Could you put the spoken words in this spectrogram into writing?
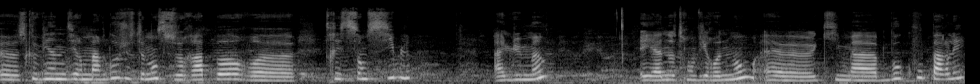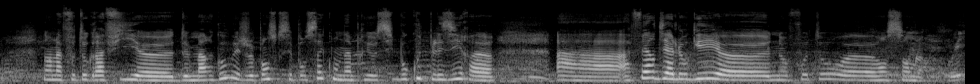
Euh, ce que vient de dire Margot, justement, ce rapport euh, très sensible à l'humain et à notre environnement euh, qui m'a beaucoup parlé dans la photographie de Margot et je pense que c'est pour ça qu'on a pris aussi beaucoup de plaisir à, faire dialoguer nos photos ensemble. Oui,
